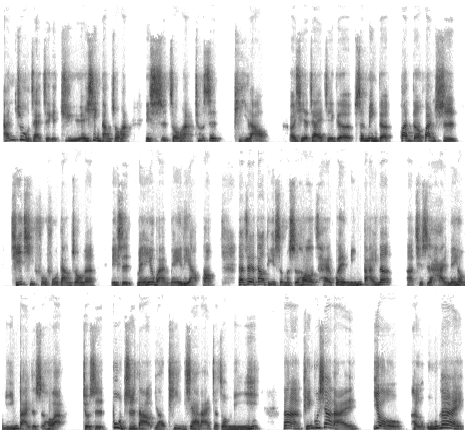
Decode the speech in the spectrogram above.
安住在这个觉性当中啊，你始终啊就是疲劳，而且在这个生命的患得患失、起起伏伏当中呢，你是没完没了啊。那这个到底什么时候才会明白呢？啊，其实还没有明白的时候啊，就是不知道要停下来，叫做迷。那停不下来，又很无奈，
